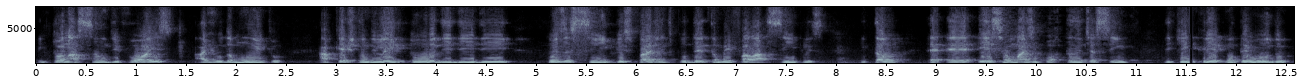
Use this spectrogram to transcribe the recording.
entonação de voz ajuda muito, a questão de leitura de, de, de coisas simples, para a gente poder também falar simples. Então, é, é, esse é o mais importante, assim, de quem cria conteúdo,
